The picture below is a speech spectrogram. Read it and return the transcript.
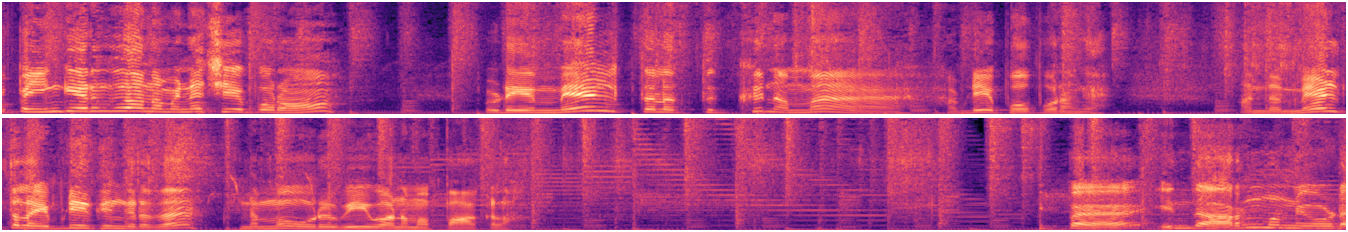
இப்போ இங்கேருந்து தான் நம்ம என்ன செய்ய போகிறோம் உடைய மேல் தளத்துக்கு நம்ம அப்படியே போக போகிறோங்க அந்த மேல் தளம் எப்படி இருக்குங்கிறத நம்ம ஒரு வியூவாக நம்ம பார்க்கலாம். இப்போ இந்த அரண்மனையோட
